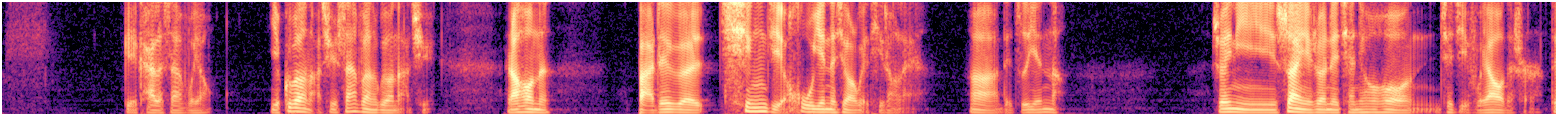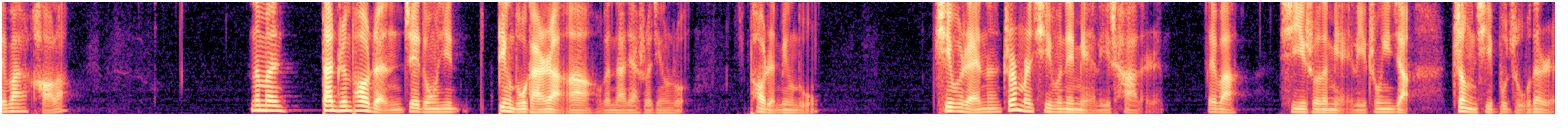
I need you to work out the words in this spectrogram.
给开了三副药，也贵不到哪去，三副药都贵到哪去。然后呢，把这个清解护阴的效果给提上来。啊，得滋阴呐，所以你算一算这前前后后这几副药的事儿，对吧？好了，那么单纯疱疹这东西，病毒感染啊，我跟大家说清楚，疱疹病毒欺负谁呢？专门欺负那免疫力差的人，对吧？西医说的免疫力，中医讲正气不足的人。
